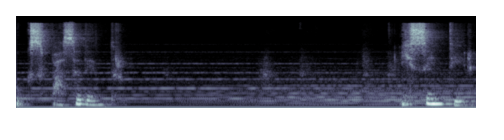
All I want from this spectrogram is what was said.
o que se passa dentro e sentir.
